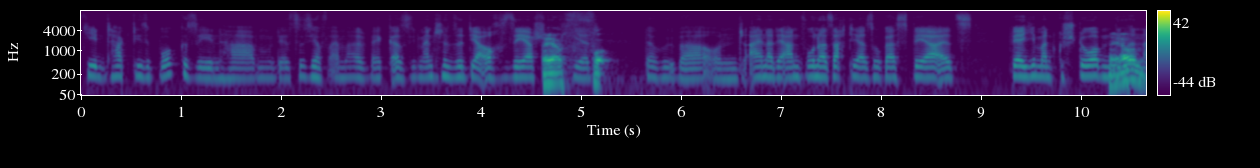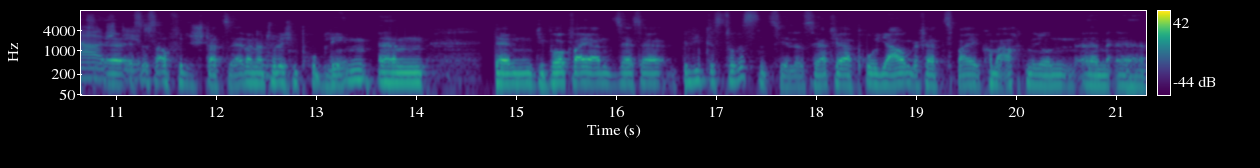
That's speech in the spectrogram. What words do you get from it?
jeden Tag diese Burg gesehen haben und jetzt ist sie auf einmal weg. Also die Menschen sind ja auch sehr schockiert ja, darüber und einer der Anwohner sagte ja sogar, es wäre als wäre jemand gestorben, naja, dem man nahe steht. Äh, es ist auch für die Stadt selber natürlich ein Problem. Ähm, denn die Burg war ja ein sehr, sehr beliebtes Touristenziel. Sie hat ja pro Jahr ungefähr 2,8 Millionen, ähm, äh,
